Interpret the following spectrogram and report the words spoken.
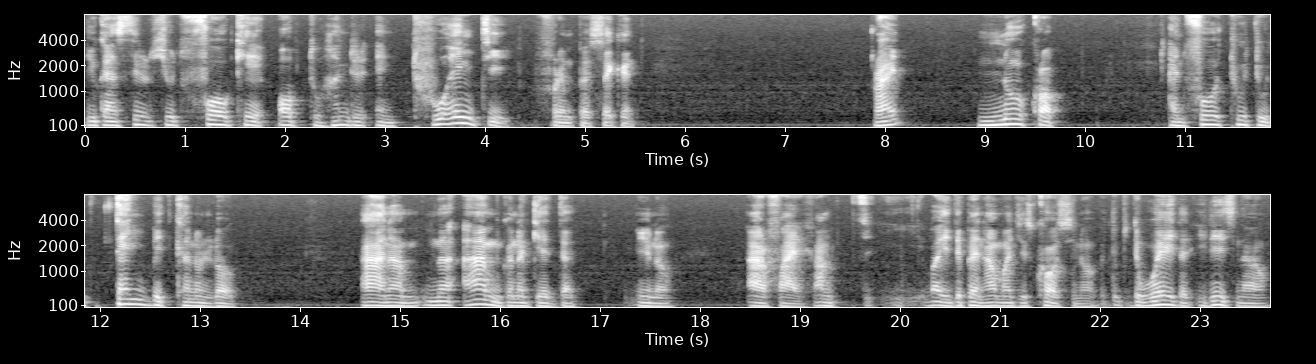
you can still shoot 4K up to 120 frames per second. Right? No crop. And 422 10 bit Canon log. And I'm not, I'm gonna get that, you know, R5. I'm but it depends how much it costs, you know. But the, the way that it is now,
